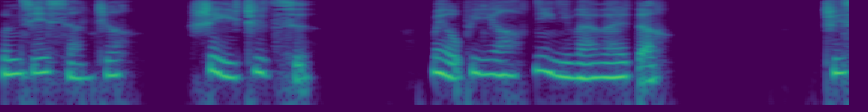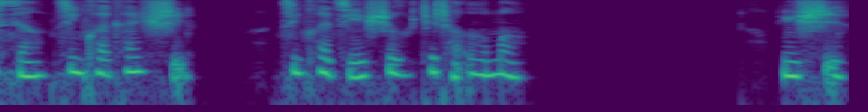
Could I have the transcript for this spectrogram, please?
文杰想着，事已至此，没有必要腻腻歪歪的，只想尽快开始，尽快结束这场噩梦。于是，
